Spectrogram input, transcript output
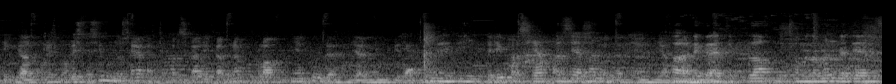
tinggal nulis-nulisnya sih menurut saya akan cepat sekali karena plotnya itu udah jadi gitu Ya. jadi persiapan, Persiapan. sebenarnya yang Kalau ada kreatif blog teman-teman berarti harus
